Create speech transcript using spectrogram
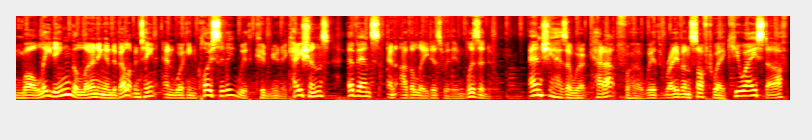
while leading the learning and development team and working closely with communications, events, and other leaders within Blizzard. And she has her work cut out for her with Raven Software QA staff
